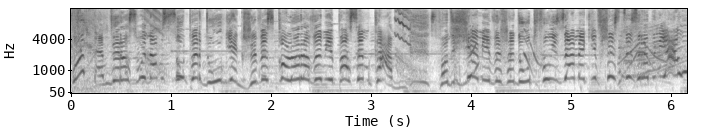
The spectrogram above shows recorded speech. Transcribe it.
potem wyrosły nam super długie grzywy z kolorowymi pasemkami. Spod ziemi wyszedł twój zamek i wszyscy zrobili au!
